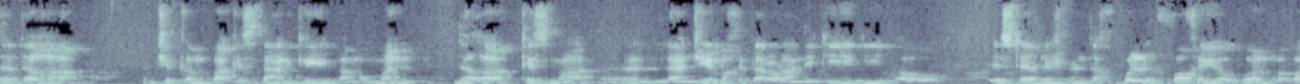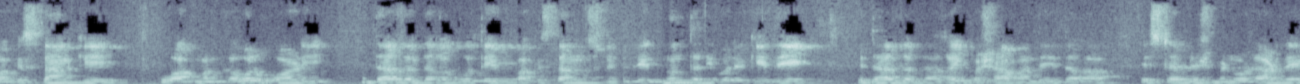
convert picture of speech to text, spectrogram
د دغه چې کوم پاکستان کې عموما دغه قسمه لانجې مخ ته وړاندې کیږي او اسټابلیشمنت د خپل خوخه یو ګوند په پاکستان کې واکمن کول غواړي دا ځل دغه ګوتې پاکستان مسلم لیګ نن ته نیول کېده چې دا ځل د غي په شابه باندې دغه اسټابلیشمنت ولاړ دی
